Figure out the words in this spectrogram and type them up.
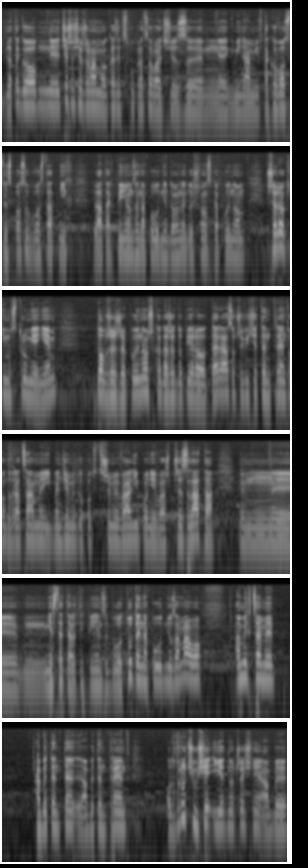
I dlatego mm, cieszę się, że mamy okazję współpracować z mm, gminami w tak owocny sposób. W ostatnich latach pieniądze na południe Dolnego Śląska płyną szerokim strumieniem. Dobrze, że płyną, szkoda, że dopiero teraz. Oczywiście ten trend odwracamy i będziemy go podtrzymywali, ponieważ przez lata ym, y, niestety, ale tych pieniędzy było tutaj na południu za mało, a my chcemy, aby ten, ten, aby ten trend odwrócił się i jednocześnie, aby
